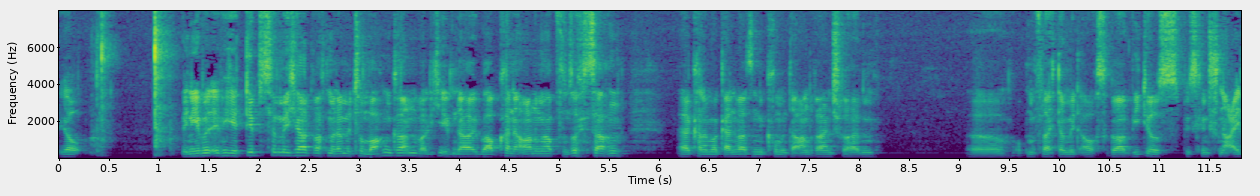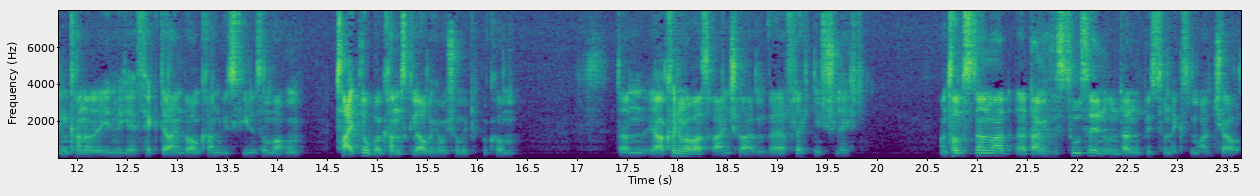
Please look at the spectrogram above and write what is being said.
Ja. Wenn jemand irgendwelche Tipps für mich hat, was man damit so machen kann, weil ich eben da überhaupt keine Ahnung habe von solchen Sachen, äh, kann er mal gerne was in die Kommentare reinschreiben. Äh, ob man vielleicht damit auch sogar Videos ein bisschen schneiden kann oder irgendwelche Effekte einbauen kann, wie es viele so machen. Zeitlupe kann es, glaube ich, habe ich schon mitbekommen. Dann ja, könnt ihr mal was reinschreiben, wäre vielleicht nicht schlecht. Ansonsten dann mal äh, danke fürs Zusehen und dann bis zum nächsten Mal. Ciao.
